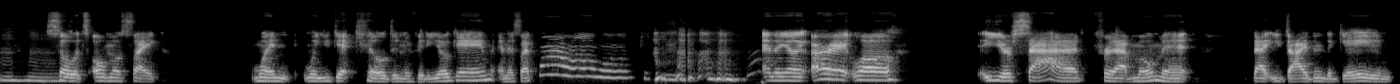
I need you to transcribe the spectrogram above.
Mm-hmm. So it's almost like when when you get killed in a video game and it's like and then you're like all right well you're sad for that moment that you died in the game,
